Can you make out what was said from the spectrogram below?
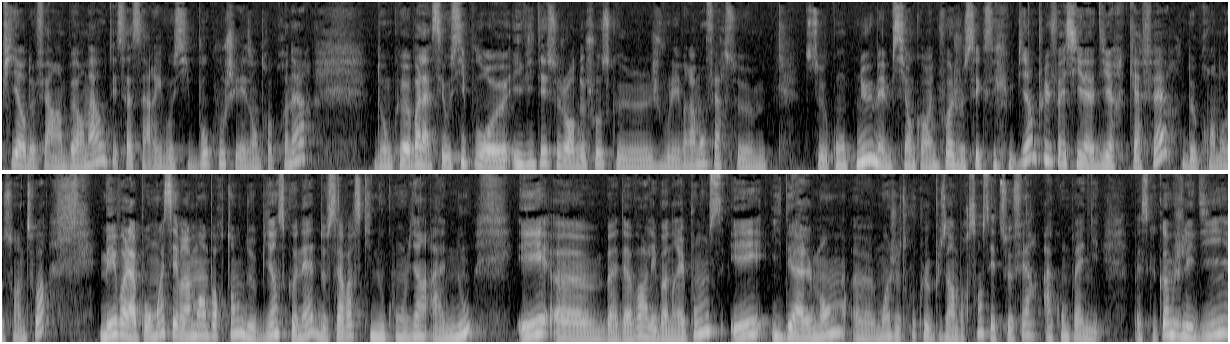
pire de faire un burn-out, et ça, ça arrive aussi beaucoup chez les entrepreneurs. Donc euh, voilà, c'est aussi pour euh, éviter ce genre de choses que je voulais vraiment faire ce, contenu, même si encore une fois, je sais que c'est bien plus facile à dire qu'à faire, de prendre soin de soi. Mais voilà, pour moi, c'est vraiment important de bien se connaître, de savoir ce qui nous convient à nous et euh, bah, d'avoir les bonnes réponses. Et idéalement, moi, je trouve que le plus important, c'est de se faire accompagner. Parce que comme je l'ai dit,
